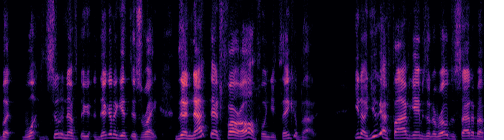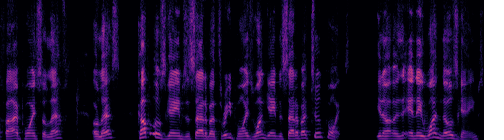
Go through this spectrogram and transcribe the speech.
but what, soon enough they're, they're going to get this right. They're not that far off when you think about it. You know, you got five games in a row decided by five points or less or less. A couple of those games decided by three points. One game decided by two points. You know, and, and they won those games.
